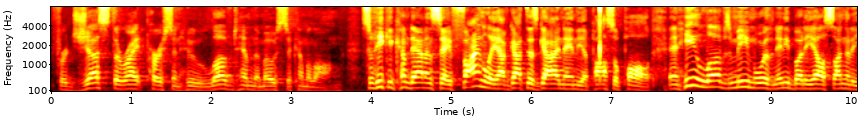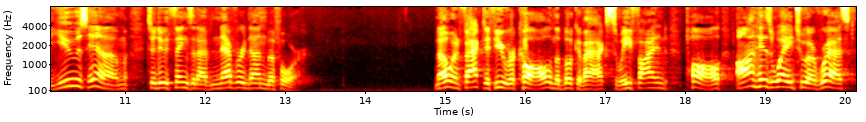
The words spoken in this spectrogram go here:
for just the right person who loved him the most to come along so he could come down and say, Finally, I've got this guy named the Apostle Paul, and he loves me more than anybody else, so I'm going to use him to do things that I've never done before. No, in fact, if you recall in the book of Acts, we find Paul on his way to arrest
